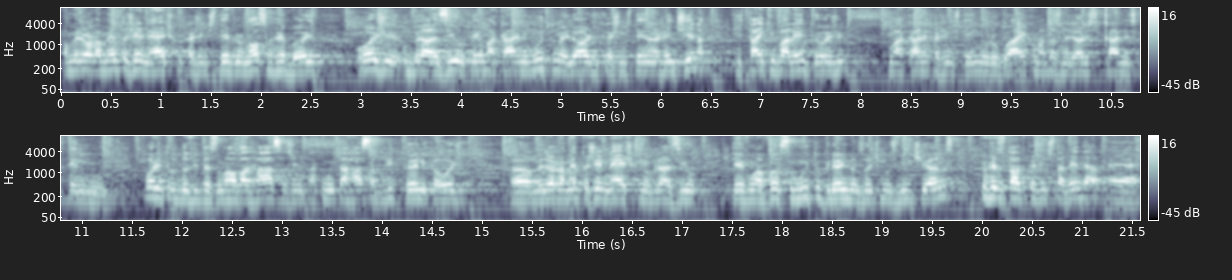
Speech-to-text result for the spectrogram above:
ao melhoramento genético que a gente teve no nosso rebanho. Hoje o Brasil tem uma carne muito melhor do que a gente tem na Argentina e está equivalente hoje uma carne que a gente tem no Uruguai, que é uma das melhores carnes que tem no mundo. Foram introduzidas novas raças, a gente está com muita raça britânica hoje, uh, melhoramento genético no Brasil teve um avanço muito grande nos últimos 20 anos e o resultado que a gente está vendo é,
